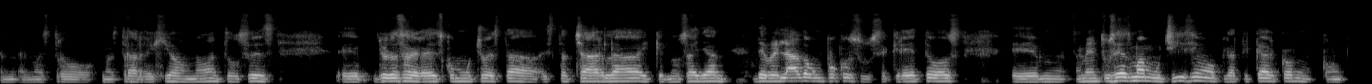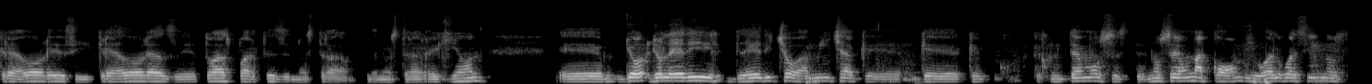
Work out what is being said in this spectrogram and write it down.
en, nuestro, nuestra región, ¿no? Entonces, eh, yo les agradezco mucho esta, esta charla y que nos hayan develado un poco sus secretos. Eh, me entusiasma muchísimo platicar con, con, creadores y creadoras de todas partes de nuestra, de nuestra región. Eh, yo, yo le, he le he dicho a Micha que, que, que, juntemos, este, no sé, una combi o algo así, nos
